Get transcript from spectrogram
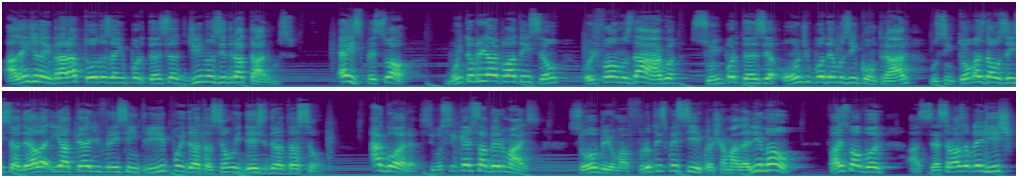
além de lembrar a todas a importância de nos hidratarmos. É isso, pessoal. Muito obrigado pela atenção. Hoje falamos da água, sua importância, onde podemos encontrar, os sintomas da ausência dela e até a diferença entre hipoidratação e desidratação. Agora, se você quer saber mais sobre uma fruta específica chamada limão, faz favor, acesse a nossa playlist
